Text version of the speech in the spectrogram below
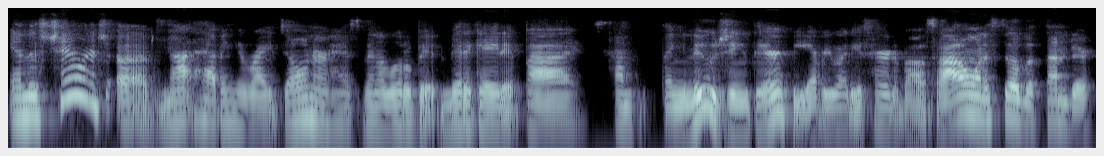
and this challenge of not having the right donor has been a little bit mitigated by something new gene therapy everybody's heard about. So i don't want to steal the thunder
